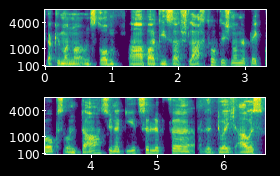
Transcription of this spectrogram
Da kümmern wir uns drum. Aber dieser Schlachthof ist noch eine Blackbox und da Synergie zu lüpfen, also durchaus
